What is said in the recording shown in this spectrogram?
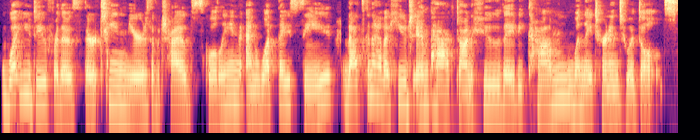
what you do for those 13 years of a child's schooling and what they see, that's going to have a huge impact on who they become when they turn into adults.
